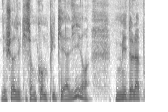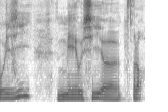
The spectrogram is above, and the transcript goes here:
des choses qui sont compliquées à vivre, mais de la poésie, mais aussi... Euh, alors,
